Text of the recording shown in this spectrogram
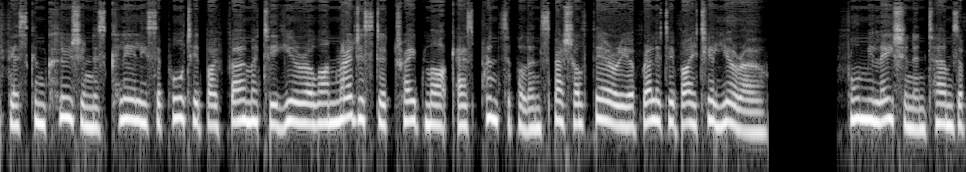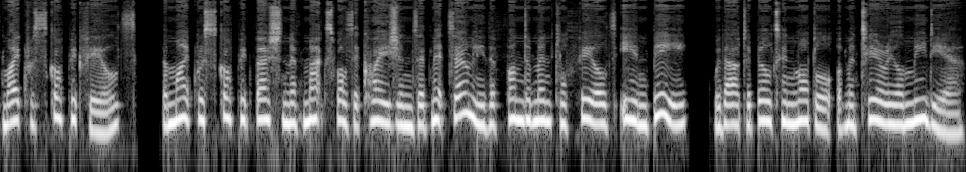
This conclusion is clearly supported by Fermata Euro unregistered trademark as principle and special theory of relativity Euro. Formulation in terms of microscopic fields, the microscopic version of Maxwell's equations admits only the fundamental fields E and B, without a built-in model of material media.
